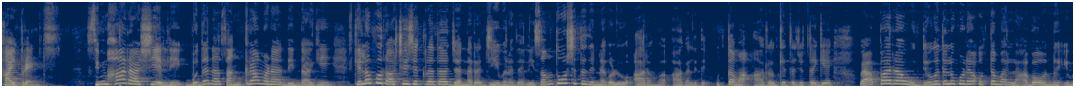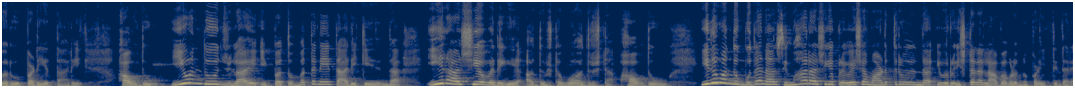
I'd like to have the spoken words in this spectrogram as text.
ಹಾಯ್ ಫ್ರೆಂಡ್ಸ್ ಸಿಂಹ ರಾಶಿಯಲ್ಲಿ ಬುಧನ ಸಂಕ್ರಮಣದಿಂದಾಗಿ ಕೆಲವು ರಾಶಿಚಕ್ರದ ಜನರ ಜೀವನದಲ್ಲಿ ಸಂತೋಷದ ದಿನಗಳು ಆರಂಭ ಆಗಲಿದೆ. ಉತ್ತಮ ಆರೋಗ್ಯದ ಜೊತೆಗೆ ವ್ಯಾಪಾರ ಉದ್ಯೋಗದಲ್ಲೂ ಕೂಡ ಉತ್ತಮ ಲಾಭವನ್ನು ಇವರು ಪಡೆಯುತ್ತಾರೆ. ಹೌದು, ಈ ಒಂದು ಜುಲೈ ಇಪ್ಪತ್ತೊಂಬತ್ತನೇ ತಾರೀಕಿನಿಂದ ಈ ರಾಶಿಯವರಿಗೆ ಅದೃಷ್ಟವೋ ಅದೃಷ್ಟ? ಹೌದು ಇದು ಒಂದು ಬುಧನ ಸಿಂಹ ರಾಶಿಗೆ ಪ್ರವೇಶ ಮಾಡುತ್ತಿರುವುದರಿಂದ ಇವರು ಇಷ್ಟೆಲ್ಲ ಲಾಭಗಳನ್ನು ಪಡೆಯುತ್ತಿದ್ದಾರೆ.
